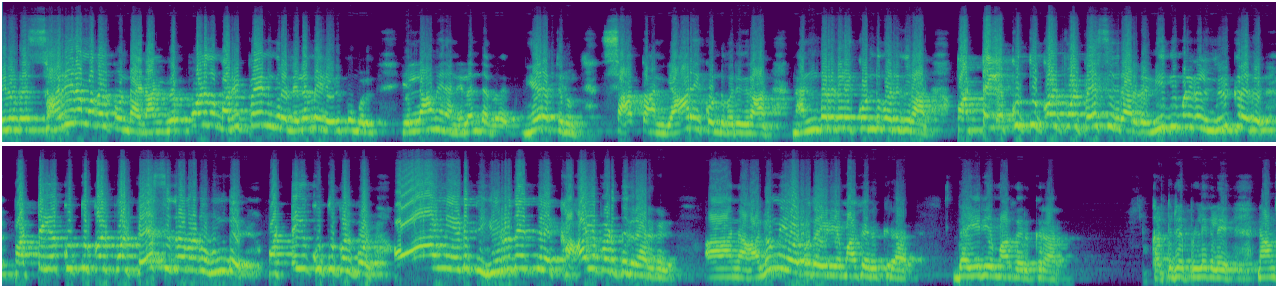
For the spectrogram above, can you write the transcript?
என்னுடைய சரீரம் முதல் கொண்டாய். நான் எப்பொழுதும் மறிப்பேன்ங்கிற நிலைமையில் இருக்கும் பொழுது எல்லாமே நான் இழந்த நேரத்திலும் சாத்தான் யாரை கொண்டு வருகிறான்? நண்பர்களை கொண்டு வருகிறான். பட்டய குத்துக்கோள் போல் பேசுகிறார்கள். நீதிமன்றங்களில் இருக்கிறது. பட்டய குத்துக்கோள் போல் பேசுகிறவர்கள் உண்டு. பட்டய குத்துக்கோள் போல் ஆணி எடுத்து இருதயத்திலே காயப்படுத்துகிறார்கள். ஆனாலும் யோபு தைரியமாக இருக்கிறார். தைரியமாக இருக்கிறார். கத்துடைய பிள்ளைகளே நாம்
